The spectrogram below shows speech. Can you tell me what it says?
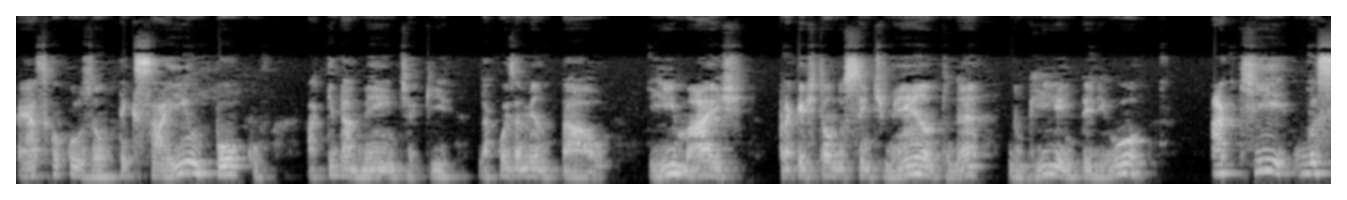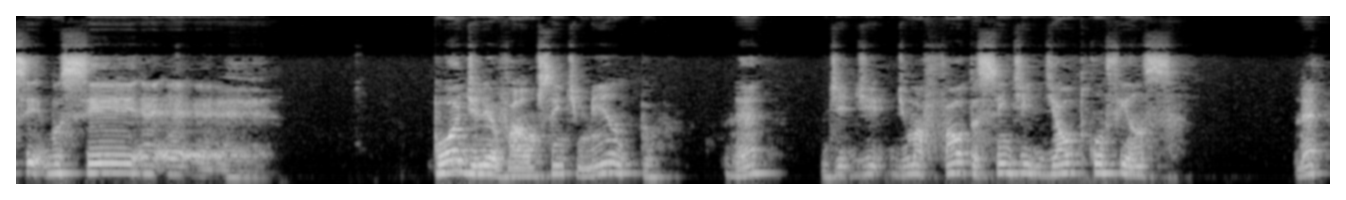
a essa conclusão, tem que sair um pouco aqui da mente, aqui da coisa mental e ir mais para a questão do sentimento, né, do guia interior, aqui você, você é, é, é, pode levar um sentimento né, de, de, de uma falta assim, de, de autoconfiança, né,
